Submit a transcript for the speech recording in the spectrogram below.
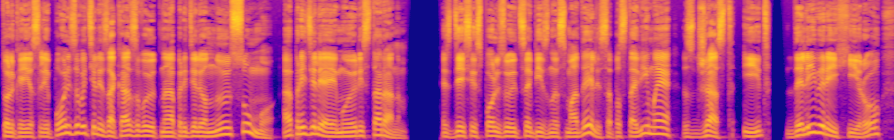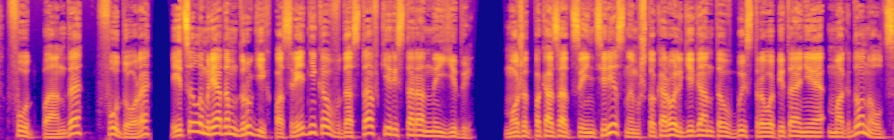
только если пользователи заказывают на определенную сумму, определяемую рестораном. Здесь используется бизнес-модель, сопоставимая с Just Eat, Delivery Hero, Food Panda, Foodora и целым рядом других посредников в доставке ресторанной еды. Может показаться интересным, что король гигантов быстрого питания Макдоналдс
